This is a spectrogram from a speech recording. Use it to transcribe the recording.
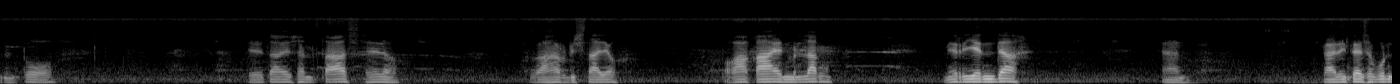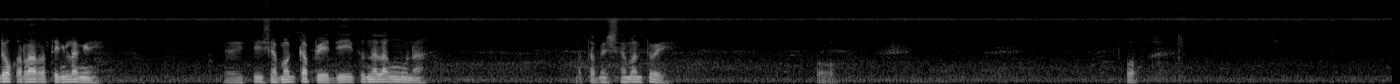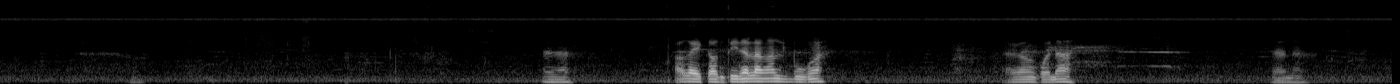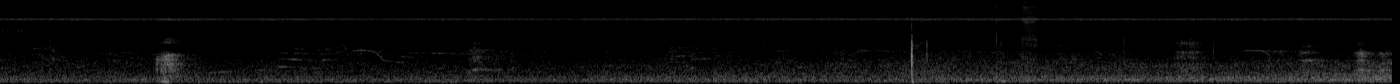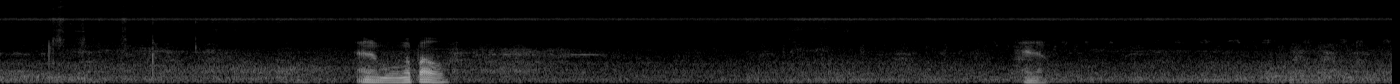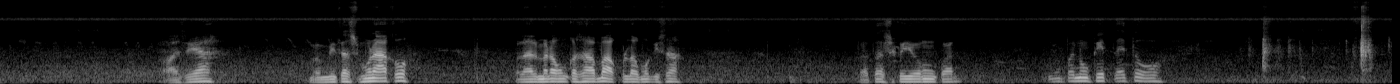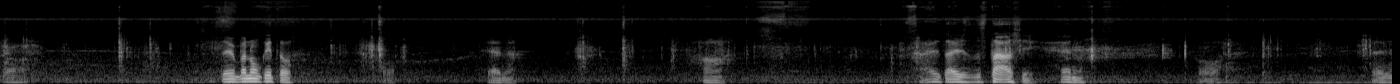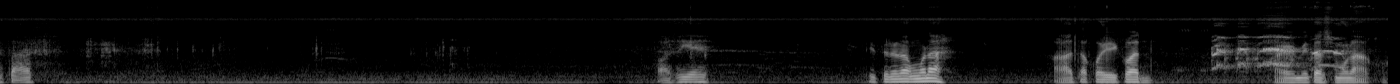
Yan po. oh. Dito tayo sa taas. Ayun o. Makaharvest tayo. Makakain man lang. Merienda. Yan. Galing tayo sa bundok. Kararating lang eh. Eh, kaysa magkape, di ito na lang muna. Matamis naman to eh. Oo. Po. Ano? Okay, kaunti na lang ang bunga. Alam ko na. Yan na. Ah. Ano, bunga pa oh. Ano. O sige ah. Mamitas muna ako. Wala naman akong kasama. Ako lang mag-isa. Tatas ko yung kwan. Yung panungkit na ito oh. Ito yung panungkit oh. oh. Ayan ah. Ah. Ay tayo sa taas eh. Ayan oh. Oh. Tayo sa taas. O sige. Dito na lang muna. At ako'y kwan. Ay mitas muna ako.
